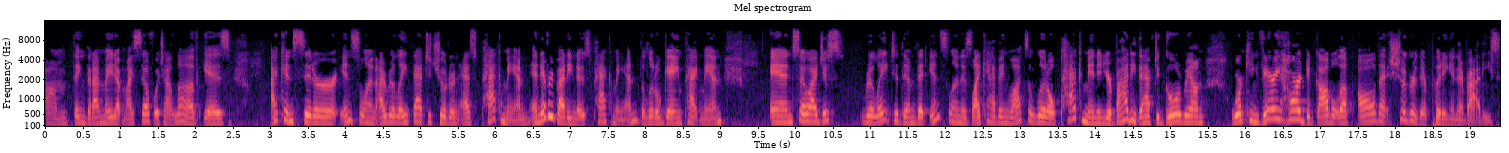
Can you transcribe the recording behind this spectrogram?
um, thing that I made up myself, which I love, is I consider insulin, I relate that to children as Pac Man. And everybody knows Pac Man, the little game Pac Man. And so I just relate to them that insulin is like having lots of little Pac-Men in your body that have to go around working very hard to gobble up all that sugar they're putting in their bodies.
